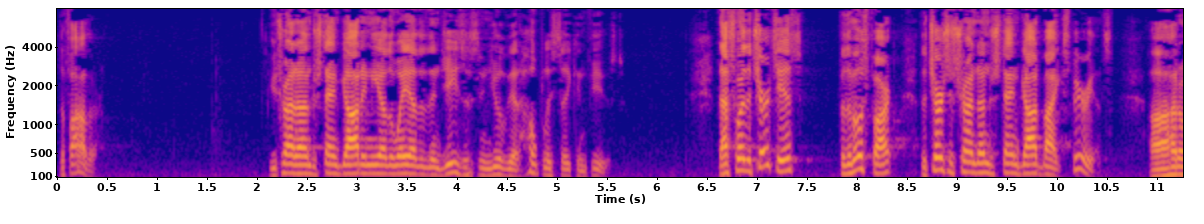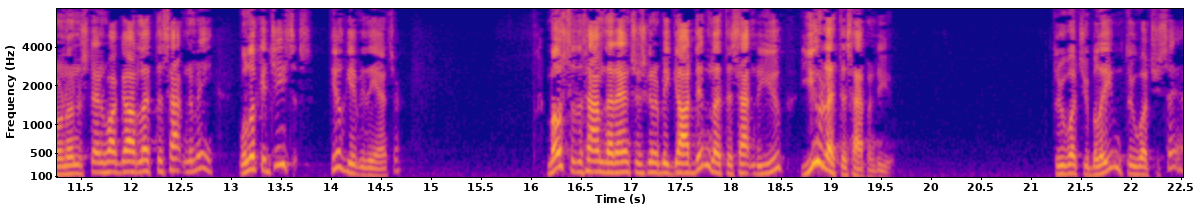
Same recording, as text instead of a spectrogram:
the Father. You try to understand God any other way other than Jesus and you'll get hopelessly confused. That's where the church is, for the most part. The church is trying to understand God by experience. Uh, I don't understand why God let this happen to me. Well, look at Jesus. He'll give you the answer. Most of the time that answer is going to be God didn't let this happen to you. You let this happen to you through what you believe and through what you said.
